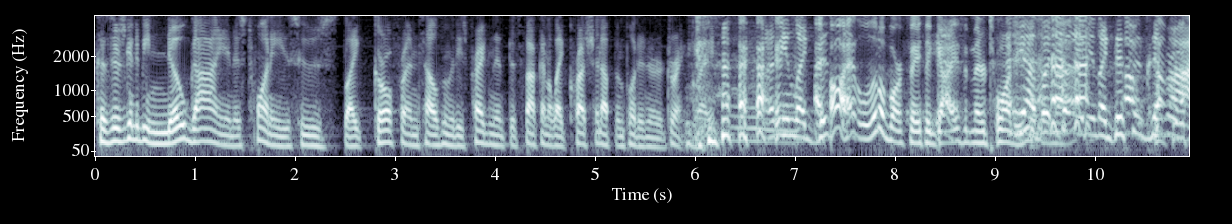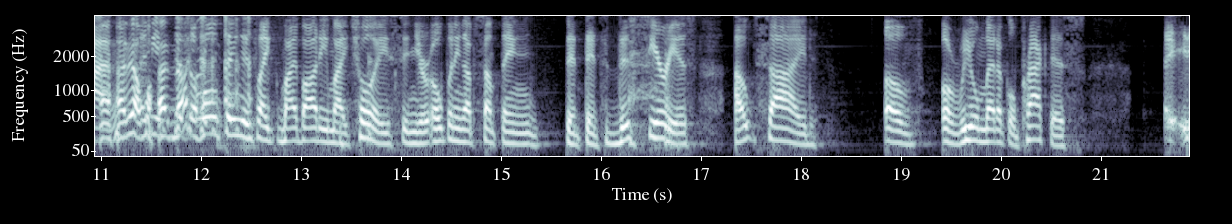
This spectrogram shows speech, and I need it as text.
because there's going to be no guy in his 20s whose like girlfriend tells him that he's pregnant that's not going to like crush it up and put it in a drink, right? I mean, like this. oh, I have a little more faith in guys in their 20s. Yeah, but, but I mean, like this Oh, is come never. on. I mean, I'm the, the whole thing is like my body, my choice, and you're opening up something that, that's this serious outside of a real medical practice. Eh,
